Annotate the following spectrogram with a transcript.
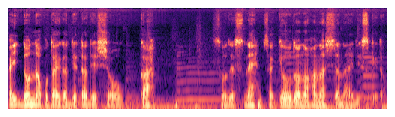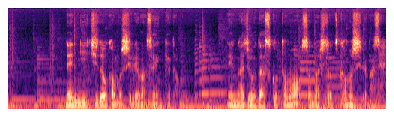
はい、どんな答えが出たでしょうか？そうですね。先ほどの話じゃないですけど、年に一度かもしれませんけど、年賀状を出すこともその一つかもしれません。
